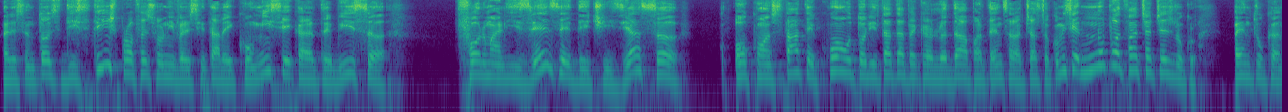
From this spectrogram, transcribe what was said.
care sunt toți distinși profesori universitari ai comisiei care ar trebui să formalizeze decizia, să o constate cu autoritatea pe care le dă apartența la această comisie, nu pot face acest lucru. Pentru că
